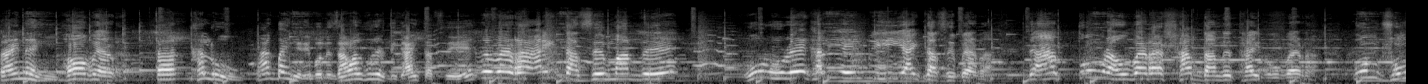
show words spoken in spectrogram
তাই নাই হ বেড়া। তা খালু পাক বাহিনী বলে জামালপুরের দিকে আইতাছে? বেড়া আইতাছে মানে? হুর হুরে খালি এই আইতাছে বেড়া। যা তোমরাও বেড়া সাবধানে থাইকো বেড়া। কোন সম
